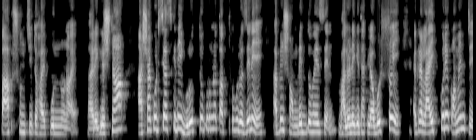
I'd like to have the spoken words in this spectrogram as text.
পাপ সঞ্চিত হয়, পুণ্য নয়। হরে কৃষ্ণ। আশা করছি আজকের এই গুরুত্বপূর্ণ তথ্যগুলো জেনে আপনি সমৃদ্ধ হয়েছেন। ভালো লেগে থাকলে অবশ্যই একটা লাইক করে কমেন্টে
